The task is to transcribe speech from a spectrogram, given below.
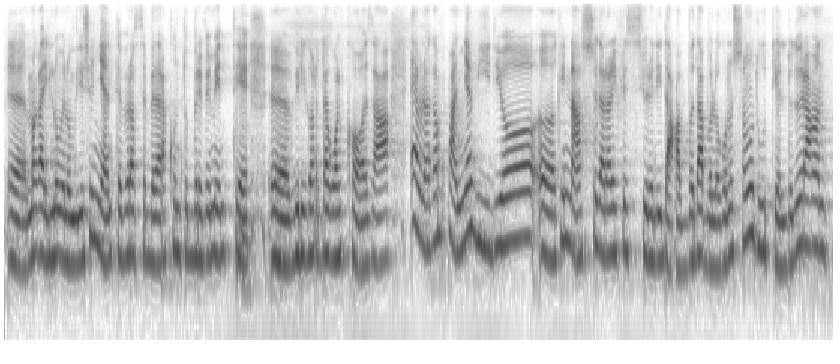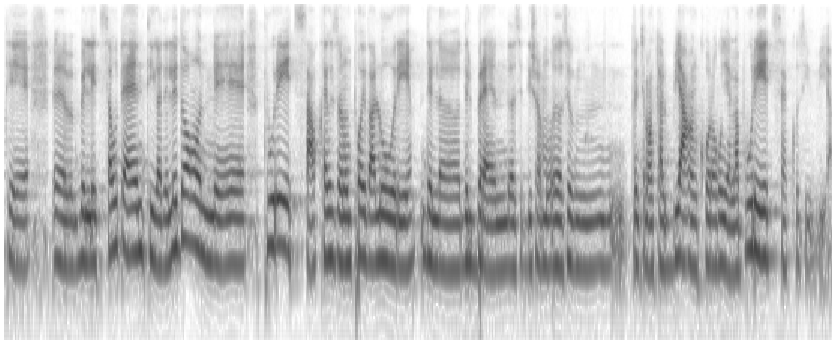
eh, magari il nome non vi dice niente, però se ve la racconto brevemente eh, vi ricorda qualcosa. È una campagna video eh, che nasce da una riflessione di Dove. Dove lo conosciamo tutti, è il deodorante, eh, bellezza autentica delle donne, purezza, ok, questi sono un po' i valori del, del brand, se diciamo, se, mm, pensiamo anche al bianco, no? quindi alla purezza e così via.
